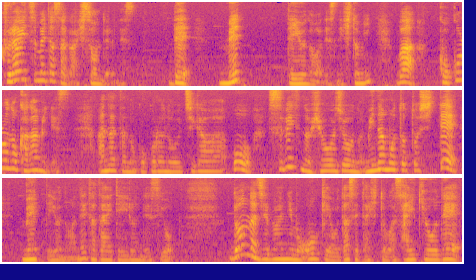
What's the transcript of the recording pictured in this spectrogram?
暗い冷たさが潜んでるんです。で目っていうのはですね瞳は心の鏡です。あなたの心の内側を全ての表情の源として目っていうのはね叩いているんですよどんな自分にも OK を出せた人は最強で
